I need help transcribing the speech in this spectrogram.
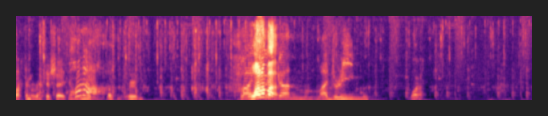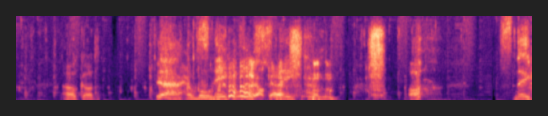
fucking ricochet gun. It's Hurrah! fucking weird. Flying What am I- gun, my dream. What? Oh god. Yeah. Hello. Snake. Okay. Snake. Oh. Snake.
